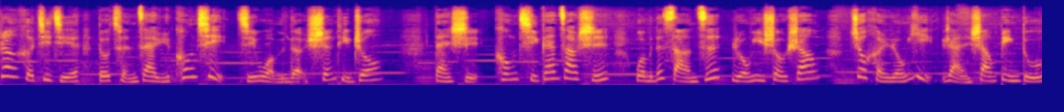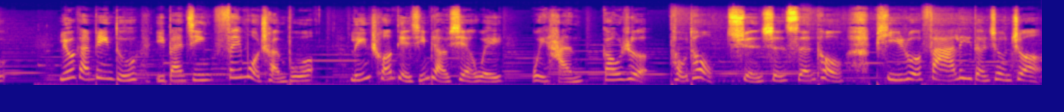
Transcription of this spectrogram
任何季节都存在于空气及我们的身体中。但是空气干燥时，我们的嗓子容易受伤，就很容易染上病毒。流感病毒一般经飞沫传播，临床典型表现为畏寒、高热、头痛、全身酸痛、疲弱乏力等症状，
